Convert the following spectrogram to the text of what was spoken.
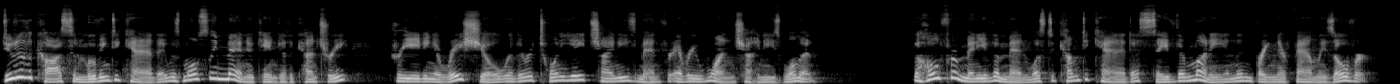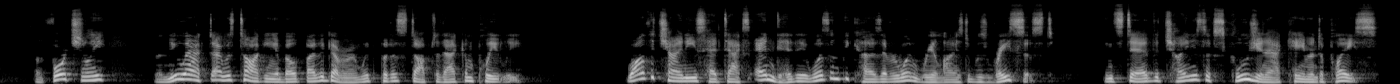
Due to the costs in moving to Canada, it was mostly men who came to the country, creating a ratio where there were 28 Chinese men for every one Chinese woman. The hope for many of the men was to come to Canada, save their money, and then bring their families over. Unfortunately, the new act I was talking about by the government would put a stop to that completely. While the Chinese head tax ended, it wasn't because everyone realized it was racist. Instead, the Chinese Exclusion Act came into place.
